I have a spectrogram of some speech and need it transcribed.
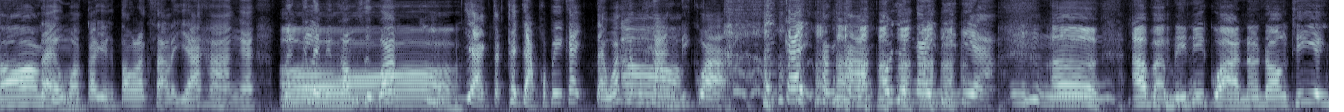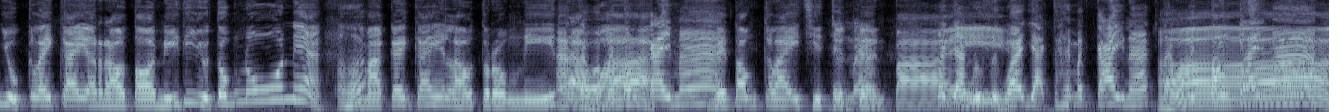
ต้องแต่ว่าก็ยังต้องรักษาระยะห่างไงมันก็เลยมีความรู้สึกว่าอ๋ออืมอยากจะขยับเข้าไปใกล้แต่ว่าห่างๆดีกว่าใกล้ๆห่างๆเอายังไงดีเนี่ยเออเอาแบบนี้ดีกว่าน้องๆที่ยังอยู่ไกลๆเราตอนนี้ที่อยู่ตรงนู้นเนี่ยเออมาใกล้ๆเราตรงนี้อะแต่แต่ว่าว่าไม่ต้องใกล้มาก ไม่ต้องใกล้ชิดจนเกินไป ก็ยังรู้สึกว่าอยากจะให้มันใกล้นะ แต่ว่าไม่ต้องใกล้มากอ่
